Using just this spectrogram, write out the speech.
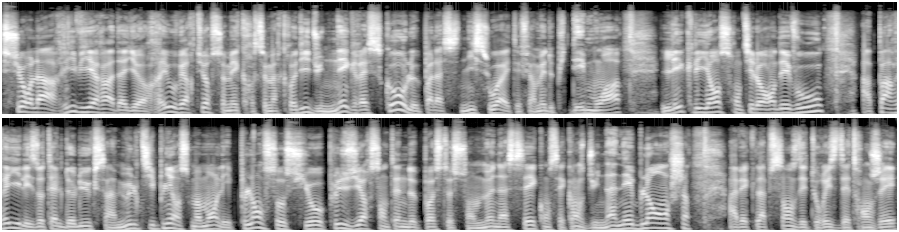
Sur la Riviera d'ailleurs. Réouverture ce mercredi du Negresco. Le palace niçois a été fermé depuis des mois. Les clients seront-ils au rendez-vous? À Paris, les hôtels de luxe multiplient en ce moment les plans sociaux. Plusieurs centaines de postes sont menacés, conséquence d'une année blanche avec l'absence des touristes étrangers.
